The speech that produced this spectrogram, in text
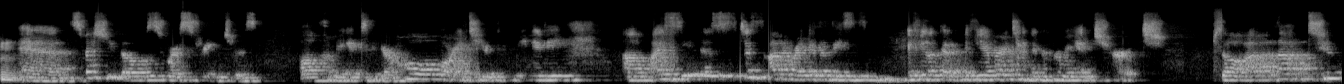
mm. and especially those who are strangers, welcoming into your home or into your community. Um, I see this just on a regular basis. If you look at, if you ever attend a Korean church, so I'm not too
